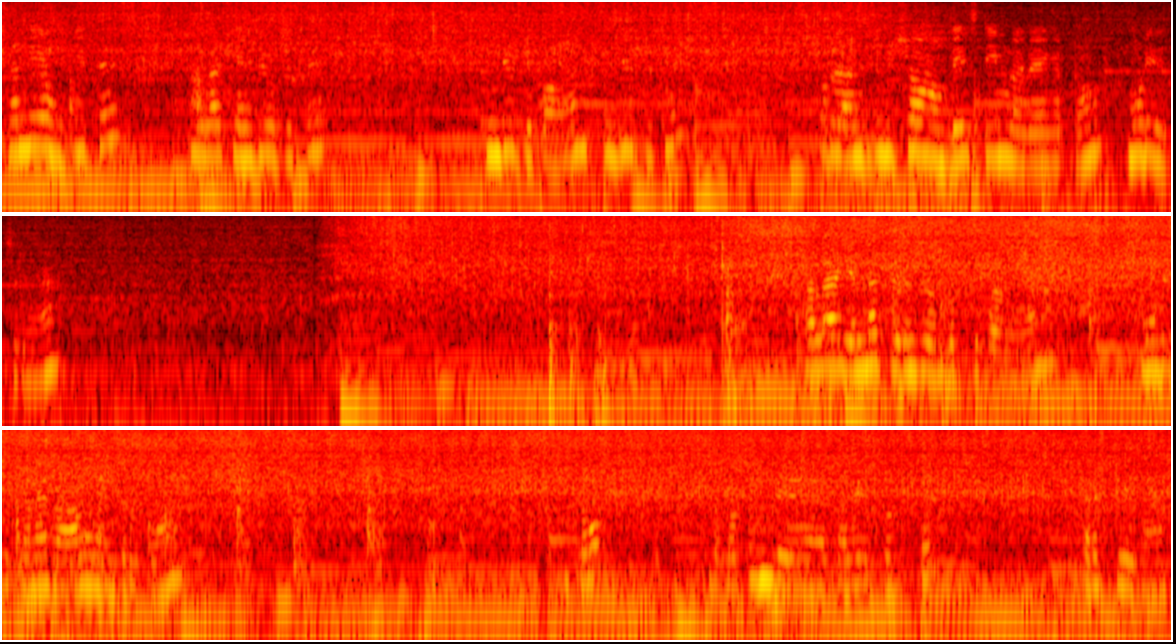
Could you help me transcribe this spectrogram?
தண்ணியை ஊற்றிட்டு நல்லா கிண்டி விட்டுட்டு கிண்டி விட்டுக்கோங்க கிண்டி விட்டுட்டு ஒரு அஞ்சு நிமிஷம் அப்படியே ஸ்டீமில் வேகட்டும் மூடி வச்சுருங்க நல்லா எண்ணெய் தெரிஞ்சு வந்துருச்சு பாருங்க மூடி வச்சோன்னே ராலும் வந்திருக்கும் இப்போ இந்த கொத்தமல்லி தலையை போட்டு இறக்கிடுவேன்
